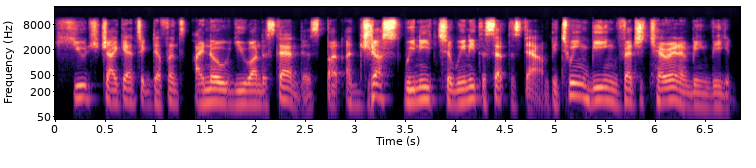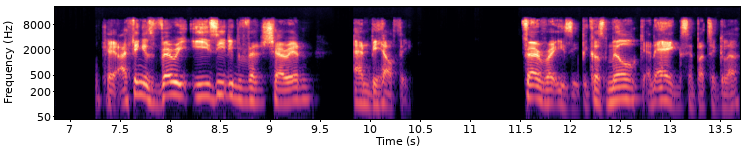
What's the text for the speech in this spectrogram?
huge, gigantic difference. I know you understand this, but just we need to we need to set this down between being vegetarian and being vegan. Okay, I think it's very easy to be vegetarian and be healthy. Very, very easy because milk and eggs in particular,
